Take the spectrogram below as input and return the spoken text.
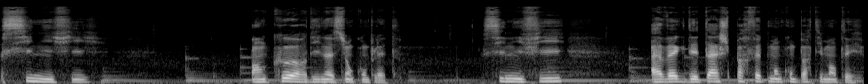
signifie en coordination complète. Signifie avec des tâches parfaitement compartimentées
